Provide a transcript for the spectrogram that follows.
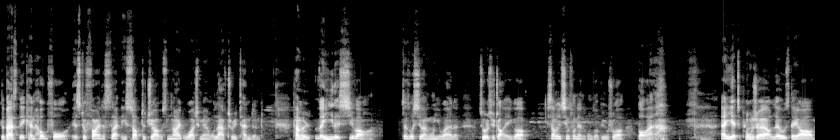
The best they can hope for is to find a slightly softer job as night watchman or laboratory attendant。他们唯一的希望啊，在做洗碗工以外的，就是去找一个相对轻松点的工作，比如说。 保安。And yet plongeurs, low as they are,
